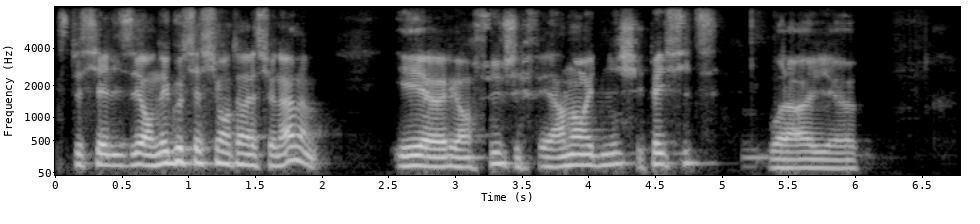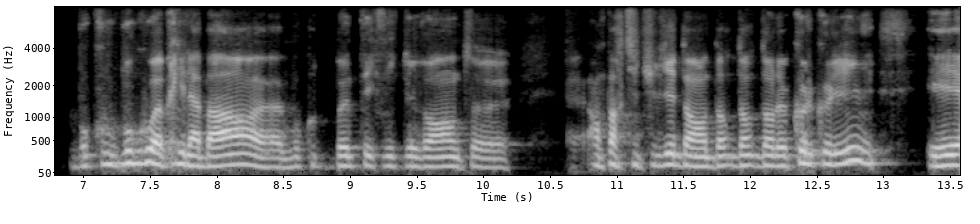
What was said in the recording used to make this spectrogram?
spécialisé en négociation internationale. Et, ensuite, j'ai fait un an et demi chez Payfit. Voilà, beaucoup, beaucoup appris là-bas, beaucoup de bonnes techniques de vente, en particulier dans, dans, le call calling. Et,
